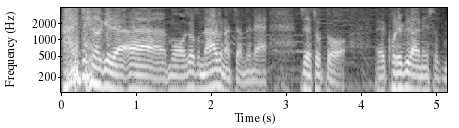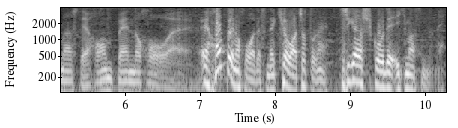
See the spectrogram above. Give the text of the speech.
はい、というわけで、あもうちょっと長くなっちゃうんでね。じゃあちょっと、えこれぐらいにしときまして、本編の方へ。え本編の方はですね、今日はちょっとね、違う趣向でいきますんでね。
